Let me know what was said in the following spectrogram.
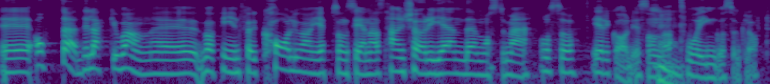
Eh, åtta, The Lucky One, eh, var fin för Carl Johan Jeppsson senast. Han kör igen, den måste med. Och så Erik Adielsson då, två Ingo såklart.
